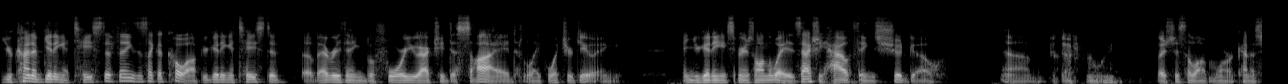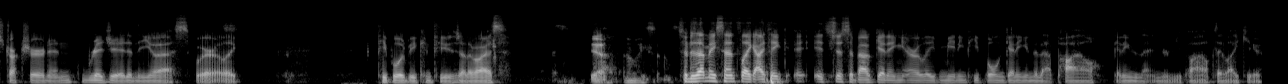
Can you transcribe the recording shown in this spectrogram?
you're kind of getting a taste of things. It's like a co-op. You're getting a taste of, of everything before you actually decide like what you're doing and you're getting experience along the way. It's actually how things should go um, definitely. but it's just a lot more kind of structured and rigid in the us where like people would be confused otherwise Yeah, that makes sense. so does that make sense? Like I think it's just about getting early, meeting people, and getting into that pile, getting into that interview pile if they like you.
